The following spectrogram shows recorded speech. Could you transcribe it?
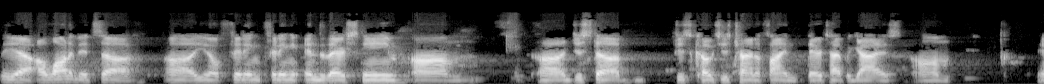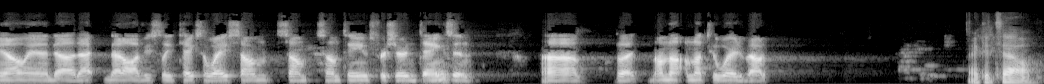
yeah, a lot of it's uh, uh, you know fitting fitting into their scheme. Um, uh, just uh, just coaches trying to find their type of guys. Um, you know, and uh, that that obviously takes away some some some teams for certain things, and uh, but I'm not I'm not too worried about it. I could tell.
